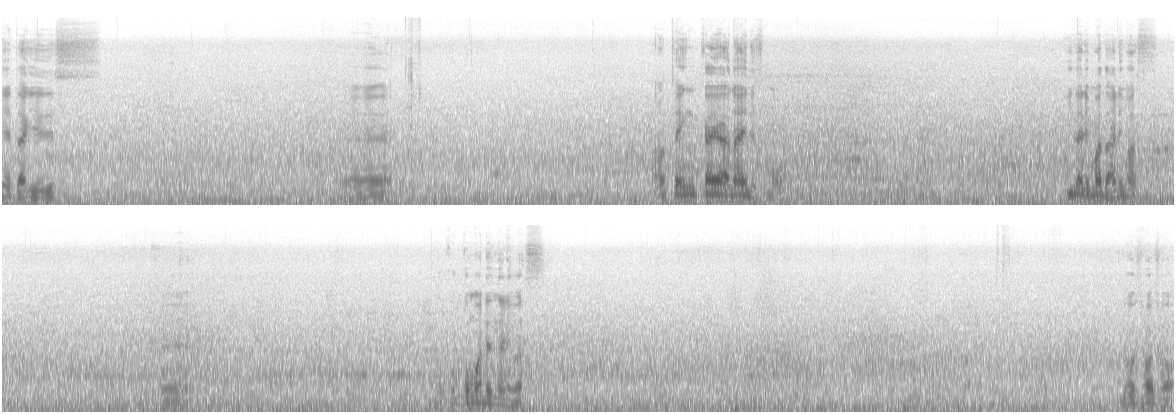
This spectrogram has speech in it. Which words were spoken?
ネタ切れです。ええあの展開はないですもういなりまだあります。ええもうここまでになります。どうしましょ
